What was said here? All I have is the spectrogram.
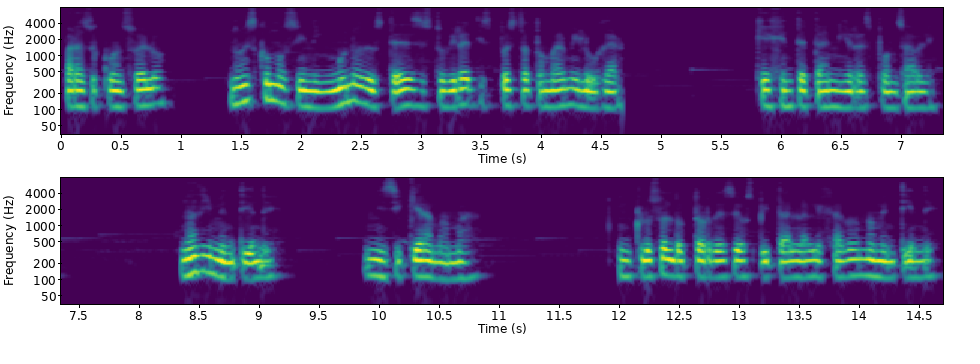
Para su consuelo, no es como si ninguno de ustedes estuviera dispuesto a tomar mi lugar. Qué gente tan irresponsable. Nadie me entiende, ni siquiera mamá. Incluso el doctor de ese hospital alejado no me entiende.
